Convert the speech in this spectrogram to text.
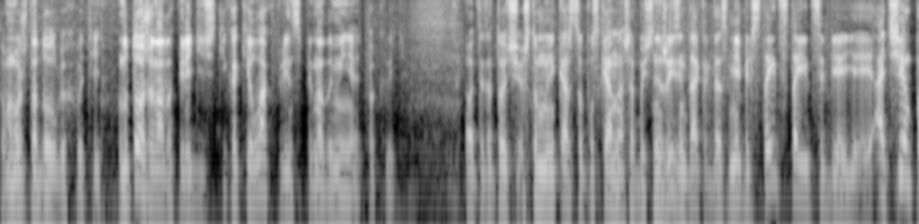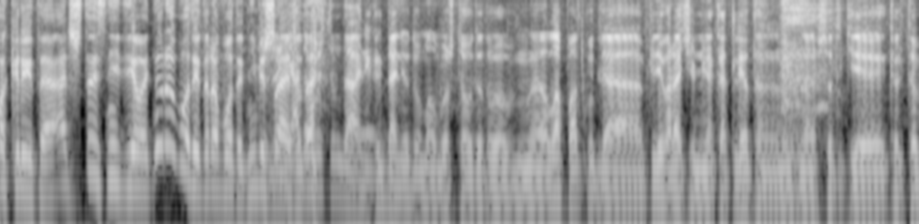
то может надолго хватить. Но тоже надо периодически. Как и лак, в принципе, надо менять покрытие. Вот это то, что, мне кажется, упускаем в нашей обычной жизни, да, когда мебель стоит, стоит себе, и- а чем покрыта, а что с ней делать? Ну, работает и работает, не Ну, мешает я, же, да? допустим, да, никогда не думал бы, что вот эту лопатку для переворачивания котлета нужно все-таки как-то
